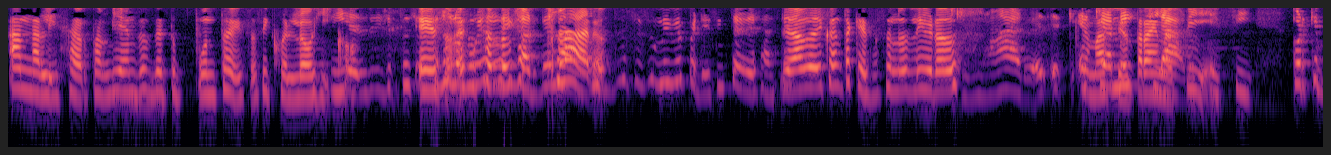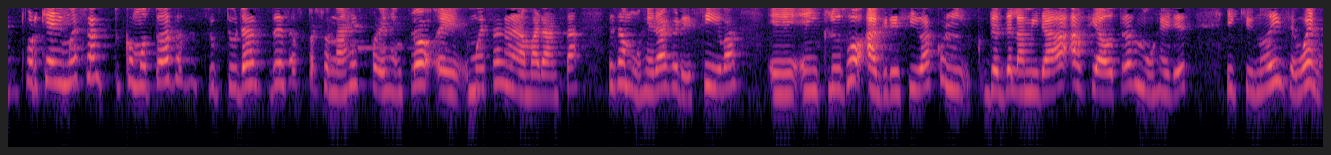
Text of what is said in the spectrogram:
analizar también desde tu punto de vista psicológico? Sí, es, pues es eso, que no esos son los de claro. Lado. Eso a mí me parece interesante. Ya me doy cuenta que esos son los libros claro, que, que más a mí, te atraen claro, a ti. sí porque, porque ahí muestran como todas esas estructuras de esos personajes, por ejemplo, eh, muestran en Amaranta esa mujer agresiva, eh, e incluso agresiva con, desde la mirada hacia otras mujeres y que uno dice, bueno,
